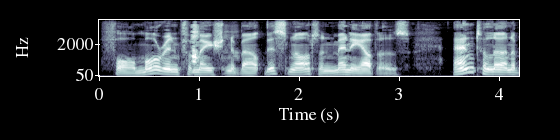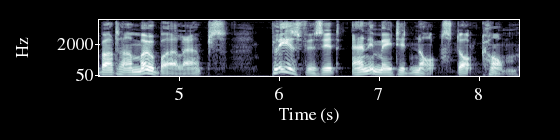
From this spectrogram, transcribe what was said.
For more information about this knot and many others, and to learn about our mobile apps, please visit animatedknots.com.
